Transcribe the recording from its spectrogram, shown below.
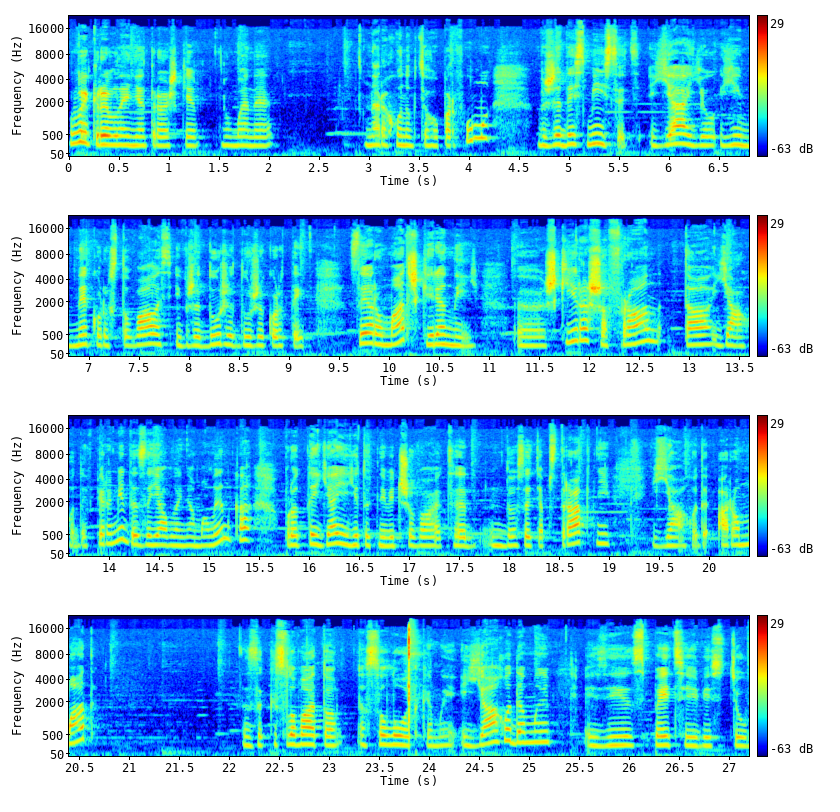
Викривлення трошки у мене на рахунок цього парфуму вже десь місяць. Я їм не користувалась і вже дуже-дуже кортить. Цей аромат шкіряний. Е, шкіра, шафран та ягоди. В піраміди заявлення малинка, проте я її тут не відчуваю. Це досить абстрактні ягоди. Аромат з кисловато-солодкими ягодами, зі спецієвістю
